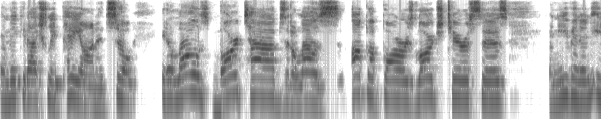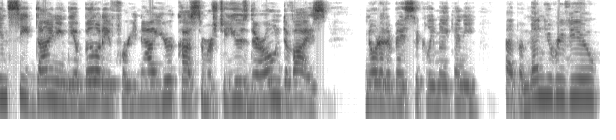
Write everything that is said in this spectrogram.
and they could actually pay on it. So it allows bar tabs, it allows pop up bars, large terraces, and even in in-seat dining, the ability for now your customers to use their own device in order to basically make any type of menu review,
